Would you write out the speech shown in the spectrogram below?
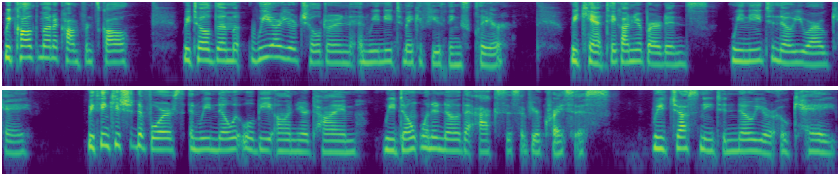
We called them on a conference call. We told them, We are your children and we need to make a few things clear. We can't take on your burdens. We need to know you are okay. We think you should divorce and we know it will be on your time. We don't want to know the axis of your crisis. We just need to know you're okay.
